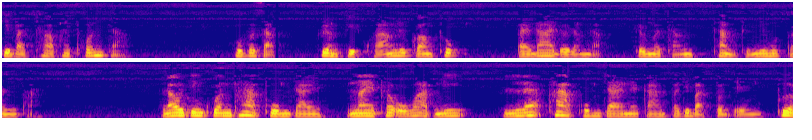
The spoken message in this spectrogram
ฏิบัติชอบให้พ้นจาก อุปสรรคเครื่องกีดขวางหรือกองทุกข์ไปได้โดยลำดับจนมาถึงทั้งถึงยมุตปณิพาน เราจึงควรภาคภูมิใจในพระโอวาทนี้ และภาคภูมิใจในการปฏิบัติตนเองเพื่อ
